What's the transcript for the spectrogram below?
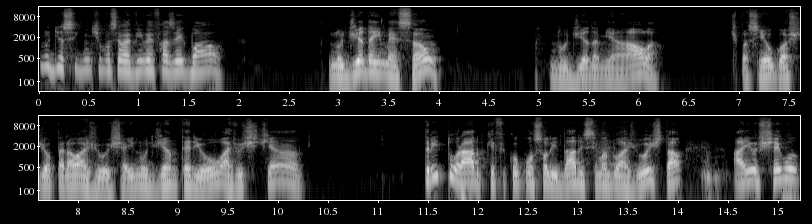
no dia seguinte você vai vir e vai fazer igual. No dia da imersão, no dia da minha aula, Tipo assim, eu gosto de operar o ajuste. Aí no dia anterior, o ajuste tinha triturado, porque ficou consolidado em cima do ajuste e tal. Aí eu chego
